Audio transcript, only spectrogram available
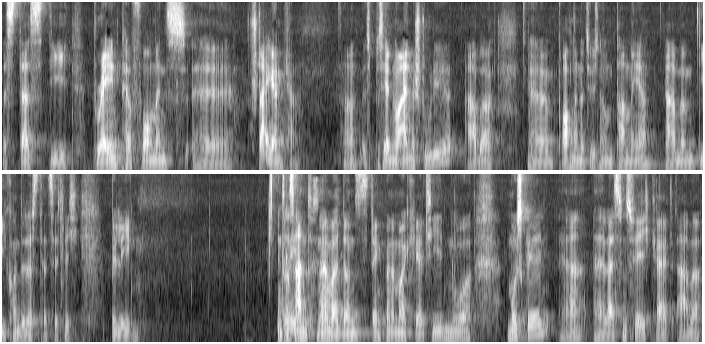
dass das die Brain Performance äh, steigern kann. Ja, ist bisher nur eine Studie, aber äh, braucht man natürlich noch ein paar mehr. Aber die konnte das tatsächlich belegen. Interessant, okay, ne? weil sonst denkt man immer Kreatin nur Muskeln, ja, äh, Leistungsfähigkeit, aber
